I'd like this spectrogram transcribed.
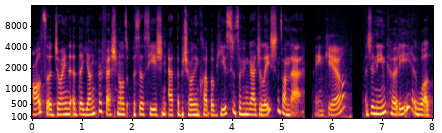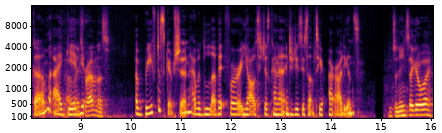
also joined the Young Professionals Association at the Petroleum Club of Houston. So, congratulations on that. Thank you. Janine Cody, welcome. I yeah, gave thanks you for having us. a brief description. I would love it for y'all to just kind of introduce yourself to our audience. Janine, take it away.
